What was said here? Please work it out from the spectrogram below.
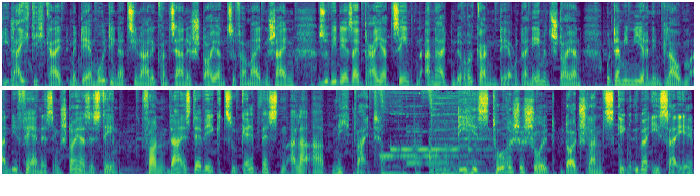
Die Leichtigkeit, mit der multinationale Konzerne Steuern zu vermeiden scheinen, sowie der seit drei Jahrzehnten anhaltende Rückgang der Unternehmenssteuern unterminieren den Glauben an die Fairness im Steuersystem. Von da ist der Weg zu Gelbwesten aller Art nicht weit. Die historische Schuld Deutschlands gegenüber Israel.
